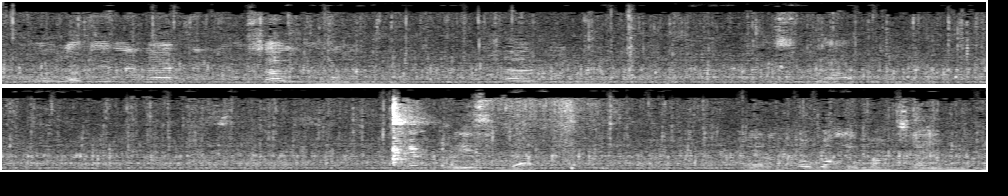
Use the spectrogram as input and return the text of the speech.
So, lagay na natin yung salmon. Salmon isda. Siyempre, isda. Meron pa bang ibang salmon?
